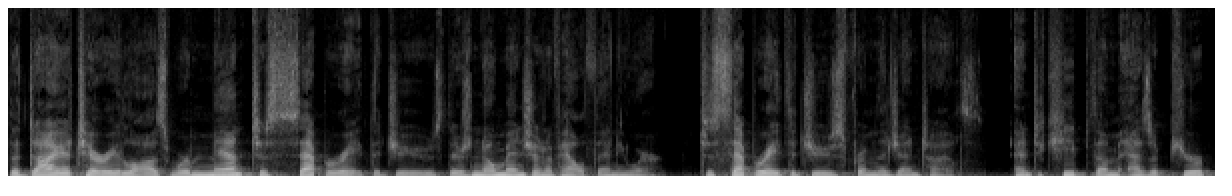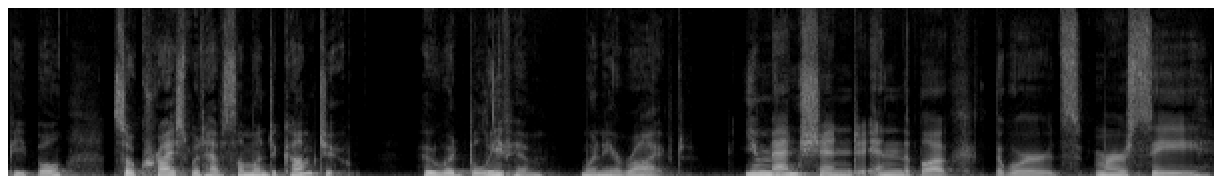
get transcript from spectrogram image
The dietary laws were meant to separate the Jews. There's no mention of health anywhere. To separate the Jews from the Gentiles and to keep them as a pure people so Christ would have someone to come to who would believe him when he arrived. You mentioned in the book the words mercy,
